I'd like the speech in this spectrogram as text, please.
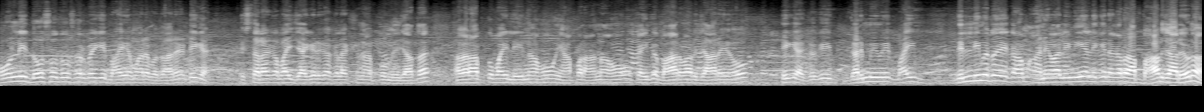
ओनली दो सौ दो सौ रुपये की भाई हमारे बता रहे हैं ठीक है? इस तरह का भाई जैकेट का कलेक्शन आपको मिल जाता है। अगर आपको भाई लेना हो यहाँ पर आना हो कहीं पे बाहर बाहर जा रहे हो ठीक है? क्योंकि गर्मी में भाई दिल्ली में तो ये काम आने वाली नहीं है लेकिन अगर आप बाहर जा रहे हो ना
